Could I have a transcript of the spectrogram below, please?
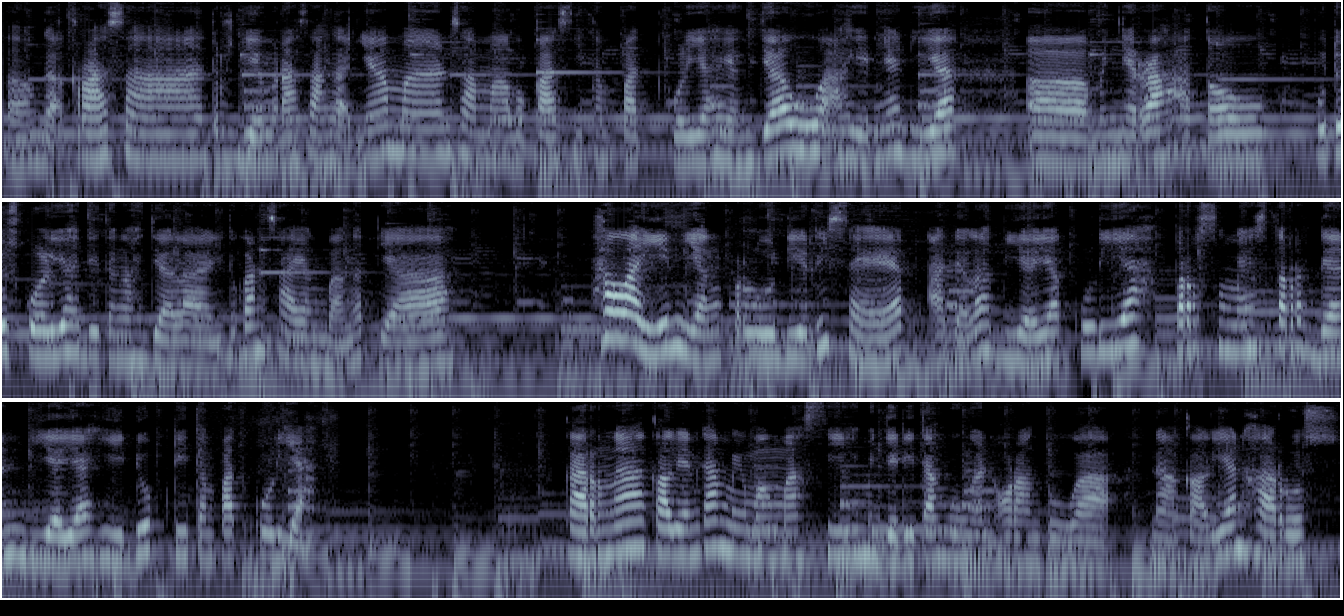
eh, nggak uh, kerasan terus dia merasa nggak nyaman sama lokasi tempat kuliah yang jauh akhirnya dia uh, menyerah atau putus kuliah di tengah jalan. Itu kan sayang banget ya Hal lain yang perlu diriset adalah biaya kuliah per semester dan biaya hidup di tempat kuliah. Karena kalian kan memang masih menjadi tanggungan orang tua. Nah, kalian harus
